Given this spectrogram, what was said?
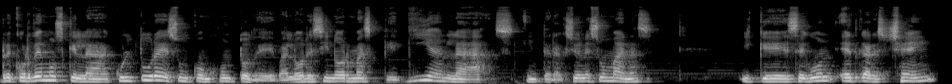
recordemos que la cultura es un conjunto de valores y normas que guían las interacciones humanas y que, según Edgar Schein,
